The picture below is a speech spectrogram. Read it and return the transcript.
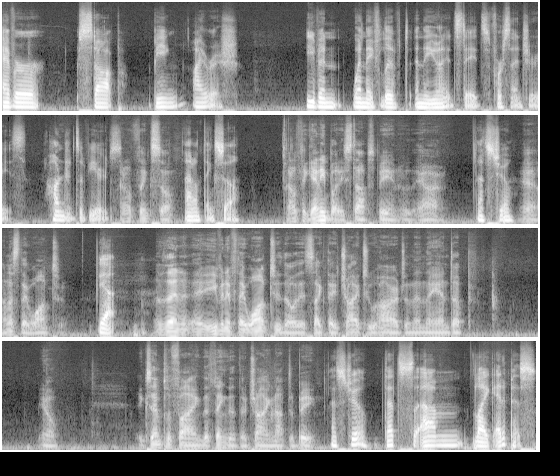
ever stop being Irish, even when they've lived in the United States for centuries, hundreds of years? I don't think so. I don't think so. I don't think anybody stops being who they are. That's true. Yeah, unless they want to. Yeah. And then, uh, even if they want to, though, it's like they try too hard, and then they end up, you know, exemplifying the thing that they're trying not to be. That's true. That's um, like Oedipus,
